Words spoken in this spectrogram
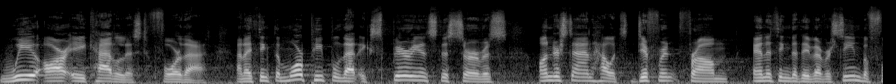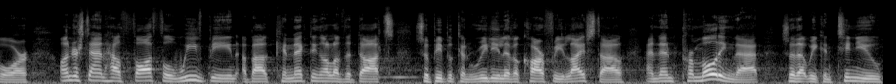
We are a catalyst for that. And I think the more people that experience this service understand how it's different from anything that they've ever seen before, understand how thoughtful we've been about connecting all of the dots so people can really live a car free lifestyle, and then promoting that so that we continue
